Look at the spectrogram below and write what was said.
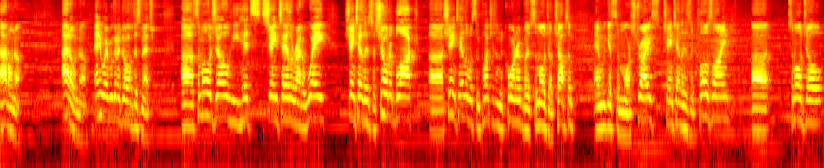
I don't know. I don't know. Anyway, we're gonna go off this match. Uh, Samoa Joe he hits Shane Taylor right away. Shane Taylor hits a shoulder block. Uh, Shane Taylor with some punches in the corner, but Samoa Joe chops him, and we get some more strikes. Shane Taylor hits a clothesline. Uh, Samoa Joe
